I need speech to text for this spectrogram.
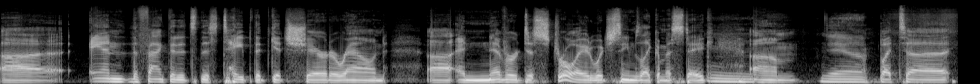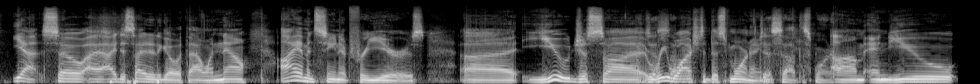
uh, and the fact that it's this tape that gets shared around uh, and never destroyed, which seems like a mistake. Um, yeah but uh, yeah, so I, I decided to go with that one. Now I haven't seen it for years. Uh, you just saw just saw rewatched it. this morning. just saw it this morning Um, and you,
